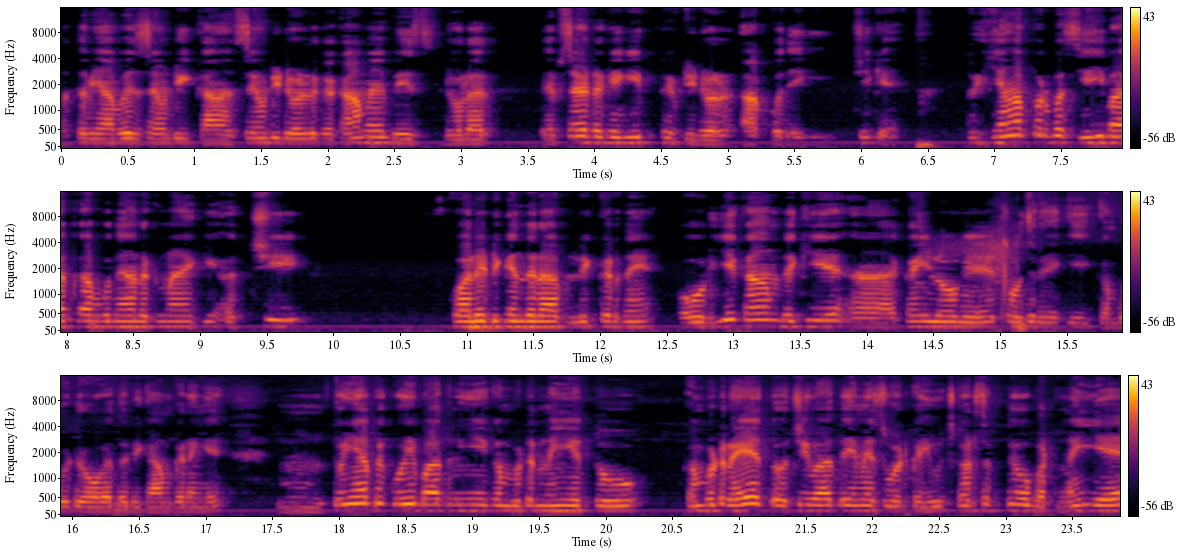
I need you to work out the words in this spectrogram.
मतलब यहाँ पे सेवेंटी का सेवेंटी डॉलर का काम है, बीस डॉलर वेबसाइट रखेगी फिफ्टी डॉलर आपको देगी, ठीक है? तो यहाँ पर बस यही बात का आपको ध्यान रखना है कि अच्छी क्वालिटी के अंदर आप लिख कर दें, और ये काम देखिए कई लोग है सोच रहे हैं कि कंप्यूटर होगा तभी काम करेंगे। तो यहाँ पे कोई बात नहीं है कंप्यूटर नहीं है तो कंप्यूटर है तो अच्छी बात है एम एस वर्ड का यूज़ कर सकते हो बट नहीं है।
